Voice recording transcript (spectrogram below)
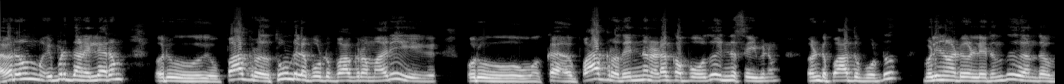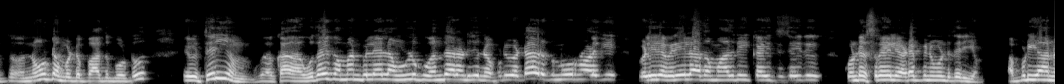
அவரும் இப்படித்தான் எல்லாரும் ஒரு பாக்குறது தூண்டில் போட்டு பார்க்குற மாதிரி ஒரு க- பார்க்குறது என்ன நடக்க போகுதோ என்ன செய்வினும் என்று பார்த்து போட்டு வெளிநாடுகள்ல இருந்து அந்த நோட்டை மட்டும் பார்த்து போட்டு இது தெரியும். க- உதயகம்மன் பிள்ளையெல்லாம் பிள்ளை எல்லாம் உள்ளுக்கு வந்தாருன்னு சொன்ன அப்படி விட்டா இருக்கு நூறு நாளைக்கு வெளியில வெளியில்லாத மாதிரி கைது செய்து கொண்ட சிறையில் அடைப்பினும் தெரியும். அப்படியான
